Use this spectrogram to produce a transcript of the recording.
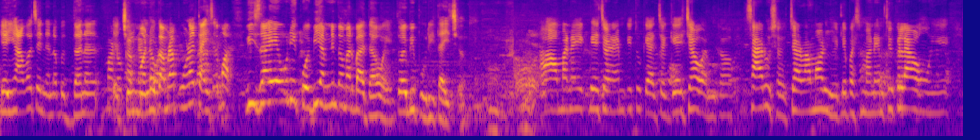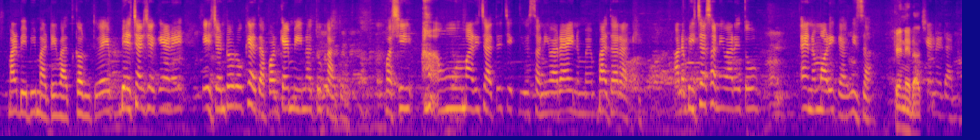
એ અહીંયા આવે છે ને એના બધાના એકચ્યુઅલી મનોકામના પૂર્ણ થાય છે. વિઝા એવું નહીં કોઈ બી એમને તમારે બાધા હોય તો એ બી પૂરી થાય છે. હા મને એક બે જણા એમ કીધું કે આ જગ્યાએ જાઓ એમ કે સારું છે જાણવા મળ્યું. એટલે પછી મને એમ થયું કે લાવો હું એ મારી બેબી માટે વાત કરું તો એ બે ચાર જગ્યાએ એજન્ટો રોક્યા હતા પણ કેમ એ નહોતું ખાતું પછી હું મારી જાતે જ એક દિવસ શનિવારે આવીને મેં બાધા રાખી. અને બીજા શનિવારે તો એને મળી ગયા વિઝા કેનેડા કેનેડાના.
